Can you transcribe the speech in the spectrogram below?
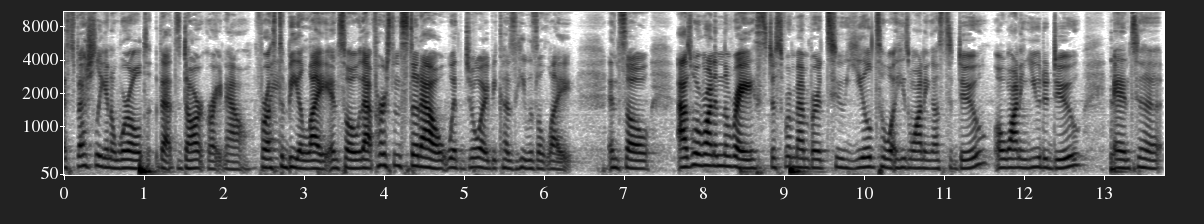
especially in a world that's dark right now for right. us to be a light and so that person stood out with joy because he was a light and so, as we're running the race, just remember to yield to what He's wanting us to do or wanting you to do and to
